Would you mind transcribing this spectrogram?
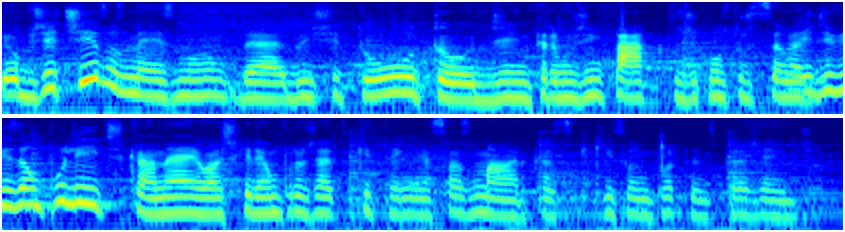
E objetivos mesmo né, do Instituto, de, em termos de impacto, de construção e de visão política, né? Eu acho que ele é um projeto que tem essas marcas que são importantes para a gente.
